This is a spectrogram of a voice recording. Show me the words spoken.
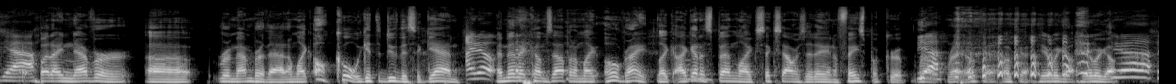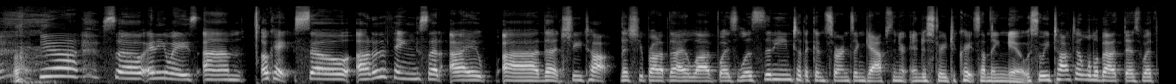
Yeah. But I never uh, remember that. I'm like, oh, cool, we get to do this again. I know. And then it comes up, and I'm like, oh, right, like I got to spend like six hours a day in a Facebook group. Right, Yeah. Right. Okay. Okay. Here we go. Here we go. yeah yeah so anyways um okay so out of the things that i uh that she taught that she brought up that i loved was listening to the concerns and gaps in your industry to create something new so we talked a little about this with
